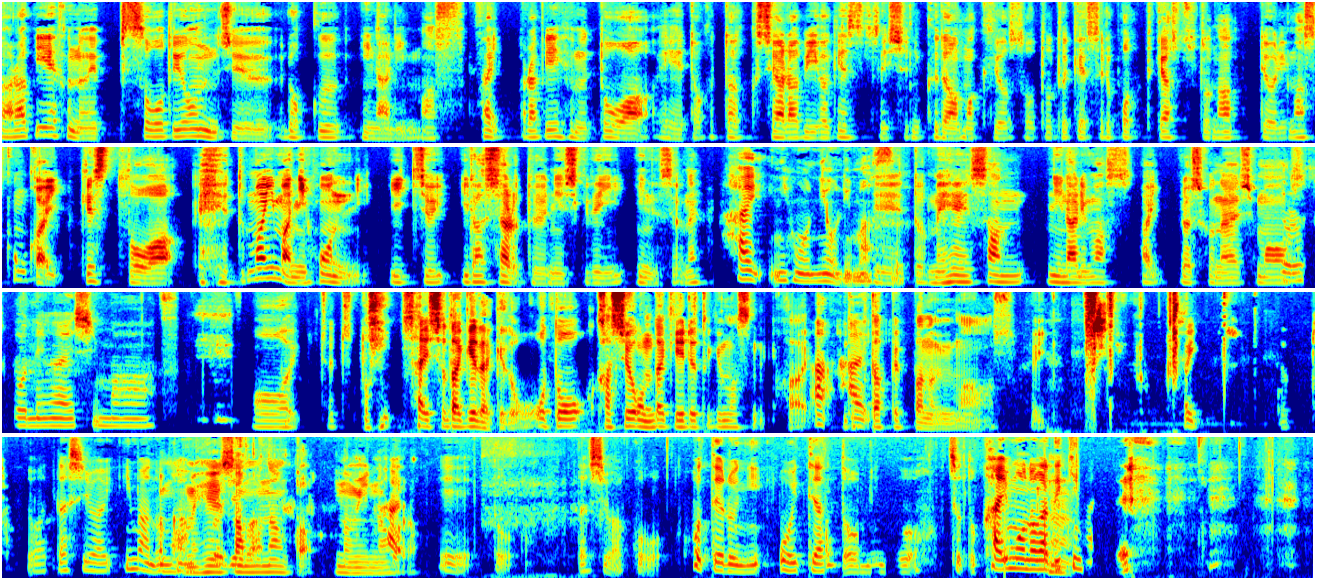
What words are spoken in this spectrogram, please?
と、アラビ FM のエピソード46になります。はい。アラビ FM とは、えっ、と、私、アラビがゲストと一緒に管を巻く様子をお届けするポッドキャストとなっております。今回、ゲストは、えっ、と、まあ、今、日本に一応いらっしゃるという認識でいいんですよね。はい、日本におります。えっ、と、めへいさんになります。はい。よろしくお願いします。よろしくお願いします。はーい。じゃあちょっと、最初だけだけど、音、歌唱音だけ入れときますね。はい。あはいドクターペッパー飲みます。はい。はい。私は今のまあ、環めへいさんも境では、なんか飲みながら。えっ、と、私はこう、ホテルに置いてあったお水を、ちょっと買い物ができないので、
